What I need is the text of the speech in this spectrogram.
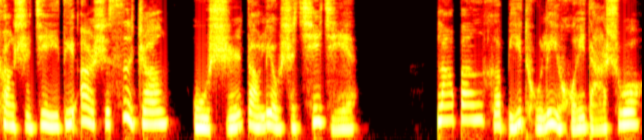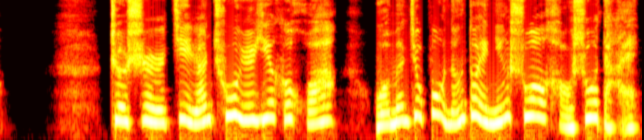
创世纪第二十四章五十到六十七节，拉班和比土利回答说：“这事既然出于耶和华，我们就不能对您说好说歹。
